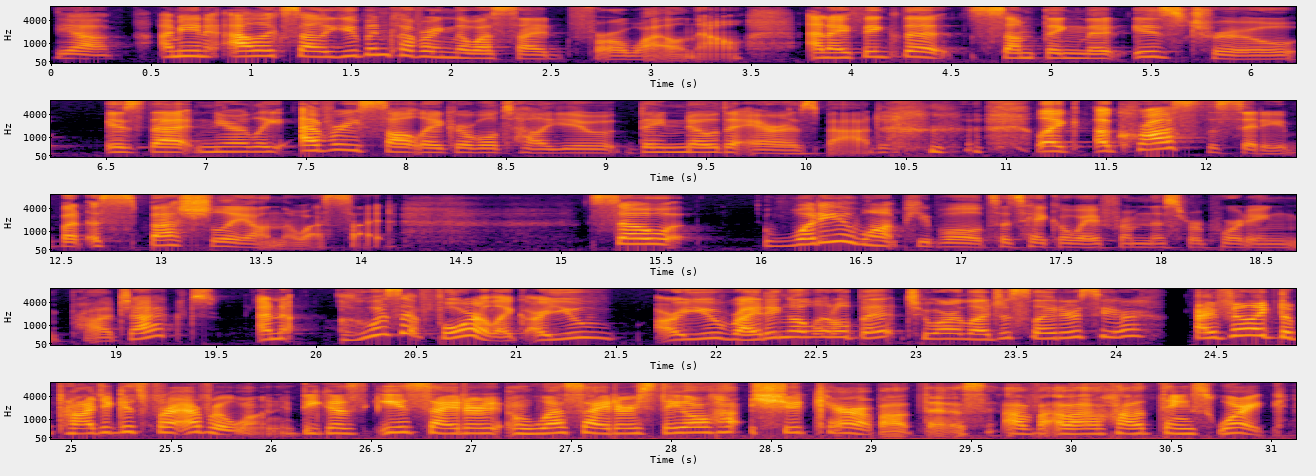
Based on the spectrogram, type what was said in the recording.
Yeah. I mean, Alixel, you've been covering the West Side for a while now. And I think that something that is true is that nearly every Salt Laker will tell you they know the air is bad, like across the city, but especially on the west side. So, what do you want people to take away from this reporting project? And who is it for? Like, are you are you writing a little bit to our legislators here? I feel like the project is for everyone because East Siders and West Siders, they all ha- should care about this, about how things work.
